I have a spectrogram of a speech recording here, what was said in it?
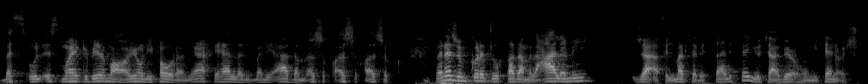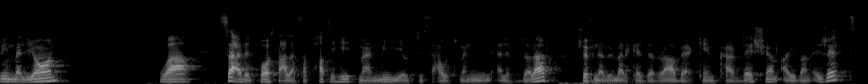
بس قول اسمه هيك بيلمع عيوني فورا. يا أخي هلا البني آدم عشق عشق عشق. فنجم كرة القدم العالمي جاء في المرتبة الثالثة يتابعه 220 مليون وسعر ال post على صفحته 889 ألف دولار. شفنا بالمركز الرابع كيم كارديشيان أيضا إجت.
